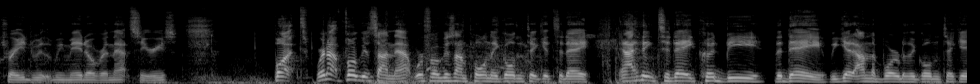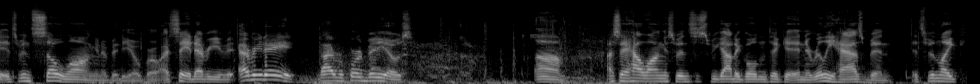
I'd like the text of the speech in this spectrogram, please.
trade we made over in that series. But we're not focused on that. We're focused on pulling a golden ticket today. And I think today could be the day we get on the board with a golden ticket. It's been so long in a video, bro. I say it every every day I record videos. Um, I say how long it's been since we got a golden ticket, and it really has been. It's been like,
